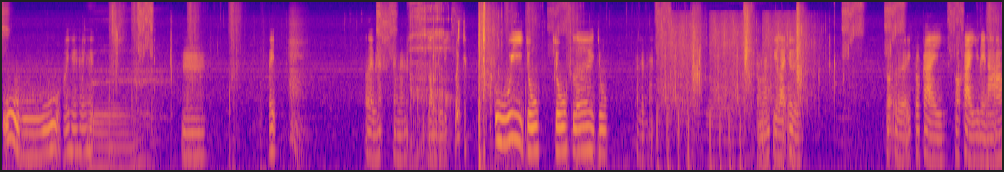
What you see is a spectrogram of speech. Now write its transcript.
โอ้โหเฮ้ยเฮ้ยเฮ้ยอืมเฮ้ยอะไรวะเนี่ยทางนั้นลองมาดูดิเฮ้ยอุ้ยจุก จุกเลยจุกอะไรวะตรงนั้นคืออะไรเอ่ยก็เอ๋ยก็ไก่ก็ไก่อยู่ในร้าว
